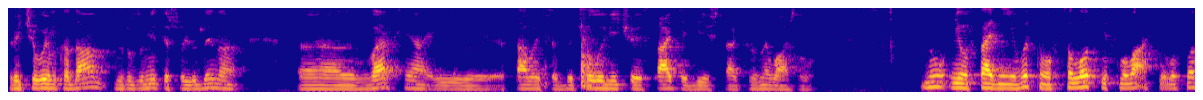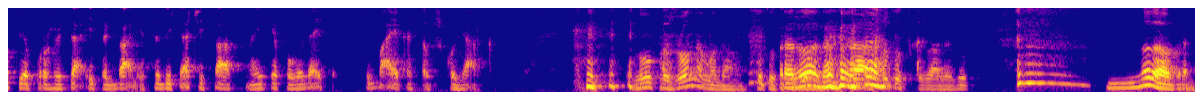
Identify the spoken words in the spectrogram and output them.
речовим кодам зрозуміти, що людина зверхня і ставиться до чоловічої статі більш так зневажливо. Ну і останній висновок: солодкі слова, філософія про життя і так далі. Це дитячий сад, на яке поведеться. Хіба якась там школярка? Ну, прожжена, мадам. Що тут Прожжена? сказати? Так, що тут сказати? Тут Ну добре,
